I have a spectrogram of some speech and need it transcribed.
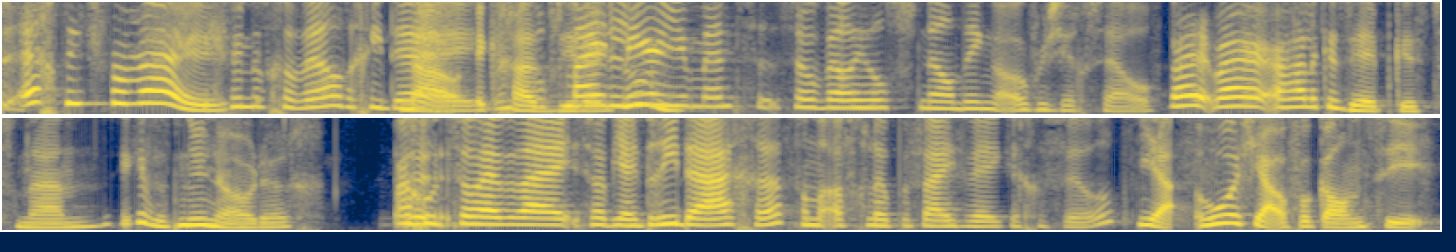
is echt iets voor mij. Ik vind het een geweldig idee. Nou, ik ga het volgens mij leer doen. je mensen zo wel heel snel dingen over zichzelf. Waar, waar haal ik een zeepkist vandaan? Ik heb het nu nodig. Maar goed, zo, hebben wij, zo heb jij drie dagen van de afgelopen vijf weken gevuld. Ja, hoe is jouw vakantie?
